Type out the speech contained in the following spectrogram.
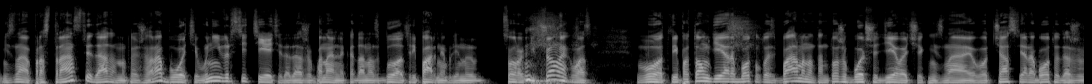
не знаю, пространстве, да, там, на той же работе, в университете, да, даже банально, когда у нас было три парня, блин, и 40 девчонок вас, Вот, и потом, где я работал, то есть барменом, там тоже больше девочек, не знаю, вот сейчас я работаю даже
